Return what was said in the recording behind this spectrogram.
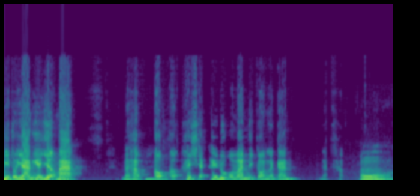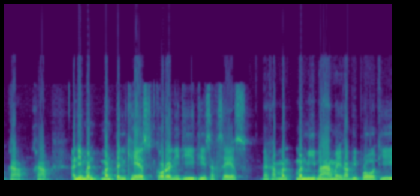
มีตัวอย่างเงี้ยเยอะมาก นะครับเอาเอาให้ให้ดูประมาณนี้ก่อนแล้วกันนะครับโอ้ครับครับ อันนี้มันมันเป็นเคสกรณีที่ที่สักเซสนะครับมันมันมีบ้างไหมครับพี่โปรที่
